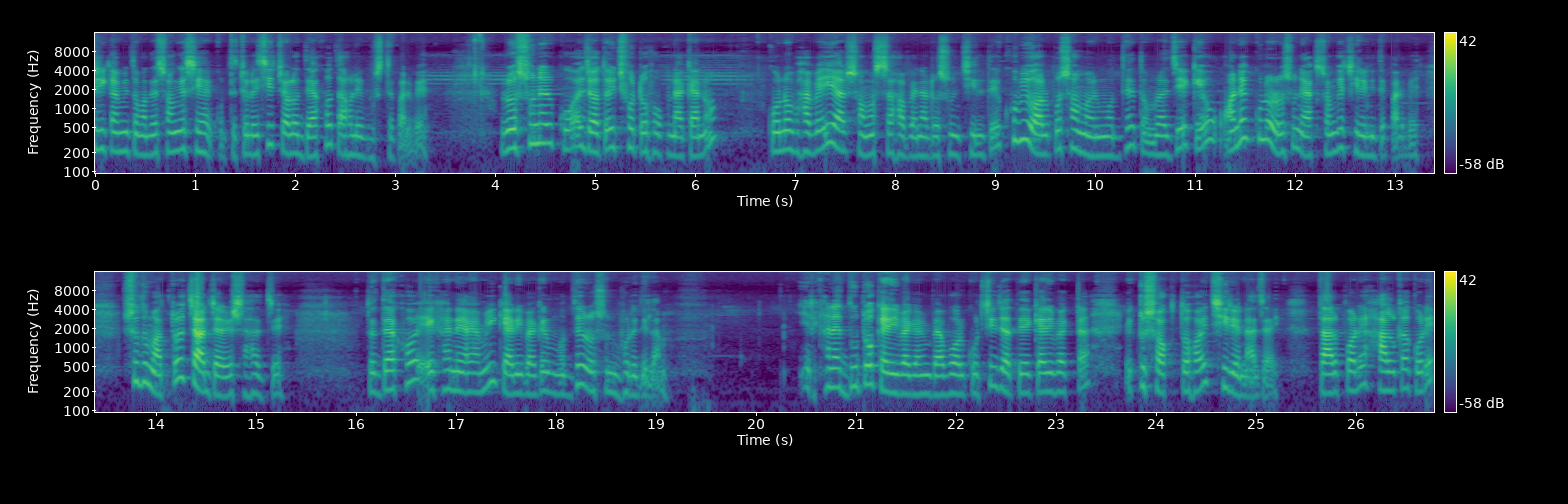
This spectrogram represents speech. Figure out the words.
ট্রিক আমি তোমাদের সঙ্গে শেয়ার করতে চলেছি। চলো দেখো, তাহলে বুঝতে পারবে। রসুনের কুয়া যতই ছোট হোক না কেন, কোনোভাবেই আর সমস্যা হবে না রসুন ছিলতে। খুবই অল্প সময়ের মধ্যে তোমরা যে কেউ অনেকগুলো রসুন একসঙ্গে ছিঁড়ে নিতে পারবে, শুধুমাত্র চার্জারের সাহায্যে। তো দেখো, এখানে আমি ক্যারি ব্যাগের মধ্যে রসুন ভরে দিলাম। এখানে দুটো ক্যারি ব্যাগ আমি ব্যবহার করছি যাতে ক্যারি ব্যাগটা একটু শক্ত হয়, ছিঁড়ে না যায়। তারপরে হালকা করে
